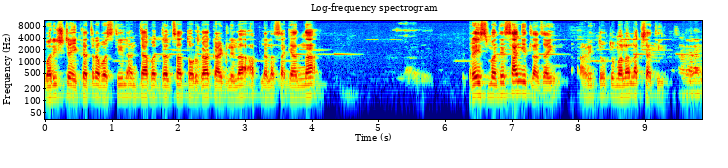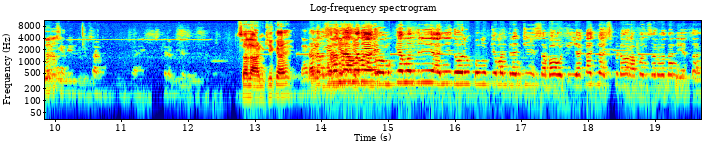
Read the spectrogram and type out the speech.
वरिष्ठ एकत्र बसतील आणि त्याबद्दलचा तोडगा काढलेला आपल्याला सगळ्यांना प्रेसमध्ये सांगितला जाईल आणि तो तुम्हाला लक्षात येईल? चला आणखी काय? मुख्यमंत्री आणि दोन उपमुख्यमंत्र्यांची सभा होती. एकाच व्यासपीठावर आपण सर्वजण येतात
